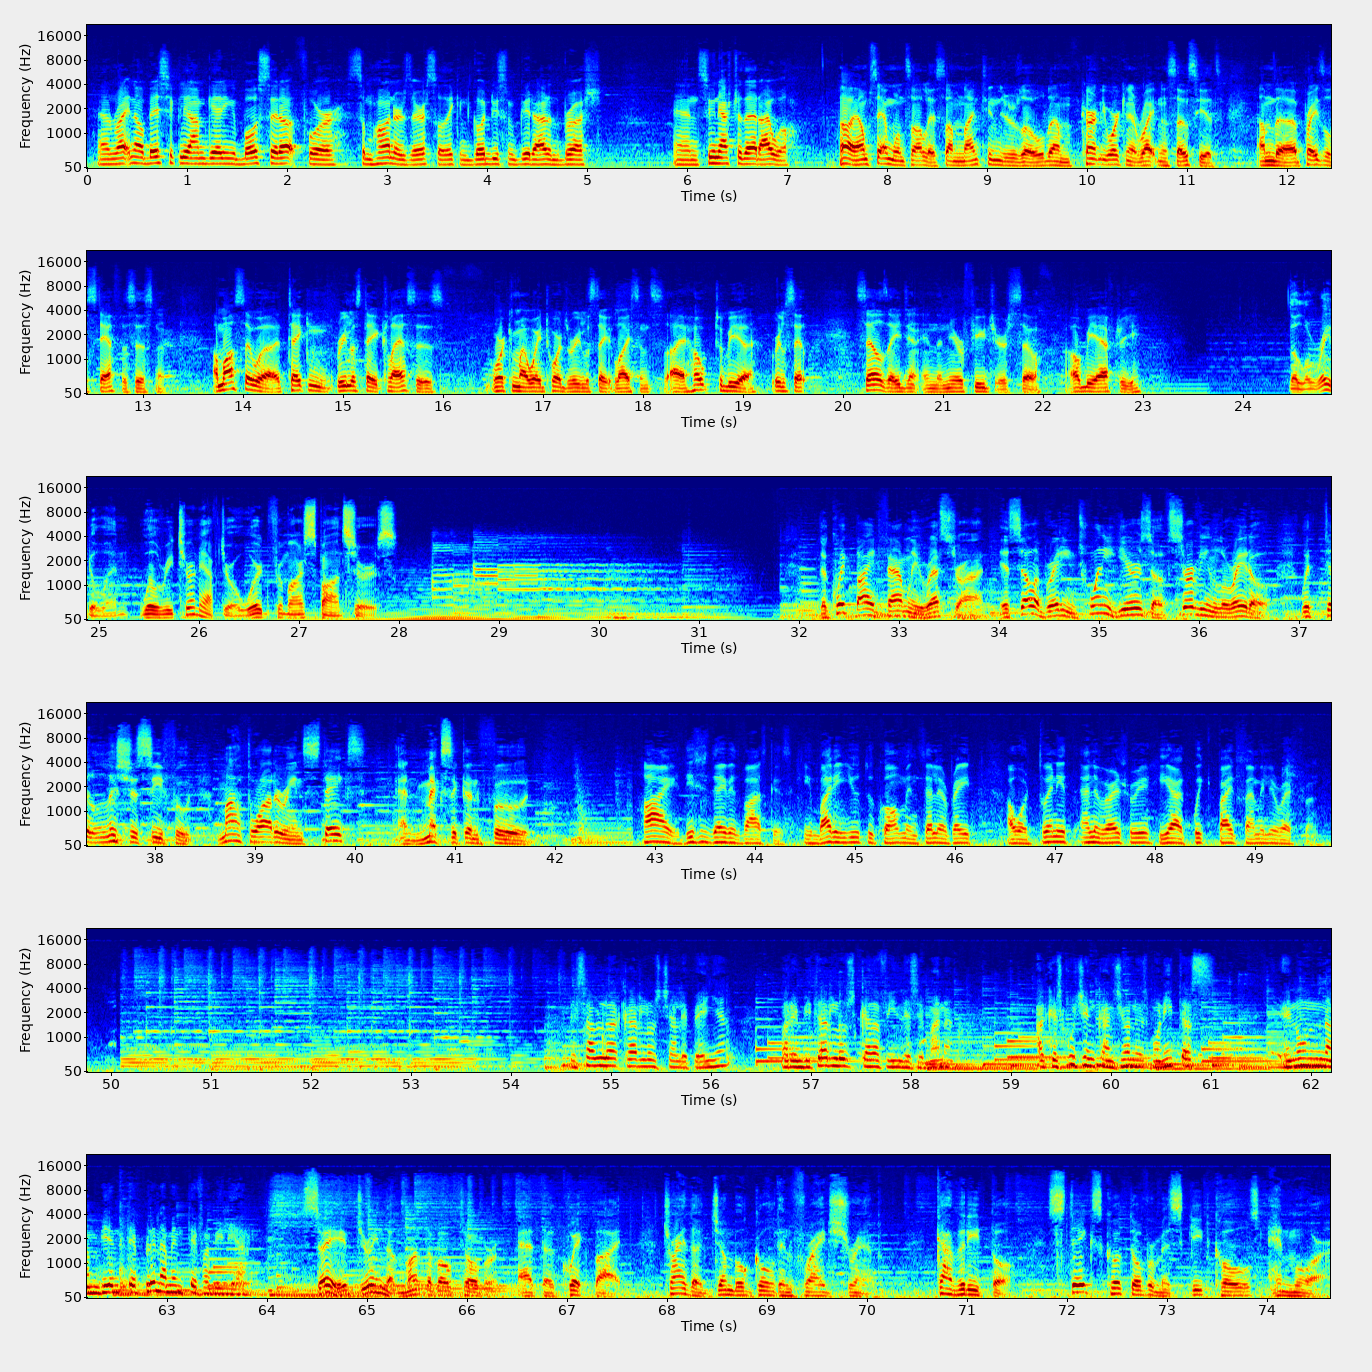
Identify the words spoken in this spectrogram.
and right now basically I'm getting a bow set up for some hunters there so they can go do some good out in the brush. And soon after that I will. Hi, I'm Sam Gonzalez. I'm 19 years old. I'm currently working at Wright & Associates. I'm the appraisal staff assistant. I'm also uh, taking real estate classes, working my way towards a real estate license. I hope to be a real estate sales agent in the near future, so I'll be after you. The Laredoan will return after a word from our sponsors. The Quick Bite Family Restaurant is celebrating 20 years of serving Laredo with delicious seafood, mouth-watering steaks, and Mexican food. Hi, this is David Vasquez, inviting you to come and celebrate our 20th anniversary here at Quick Bite Family Restaurant. Les habla Carlos Chalepeña para invitarlos cada fin de semana a que escuchen canciones bonitas en un ambiente plenamente familiar. Save during the month of October at the Quick Bite. try the jumbo golden fried shrimp, cabrito, steaks cooked over mesquite coals, and more.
